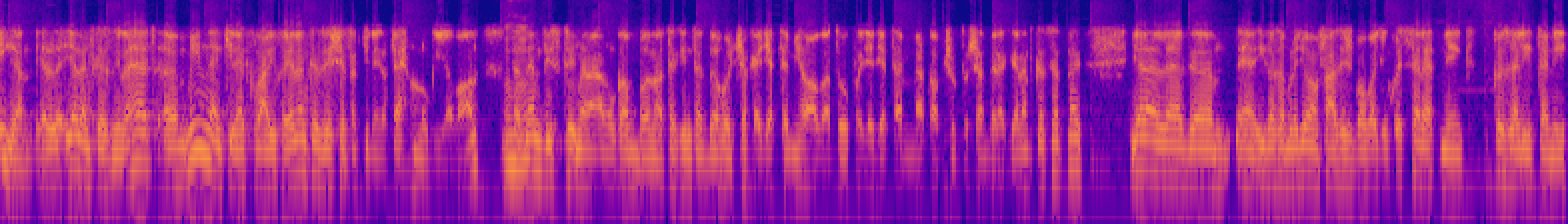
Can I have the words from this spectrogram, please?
Igen, jelentkezni lehet. Mindenkinek várjuk a jelentkezését, akinek a technológia van. Uh-huh. Tehát nem diszkriminálunk abban a tekintetben, hogy csak egyetemi hallgatók vagy egyetemmel kapcsolatos emberek jelentkezhetnek. Jelenleg igazából egy olyan fázisban vagyunk, hogy szeretnénk közelíteni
